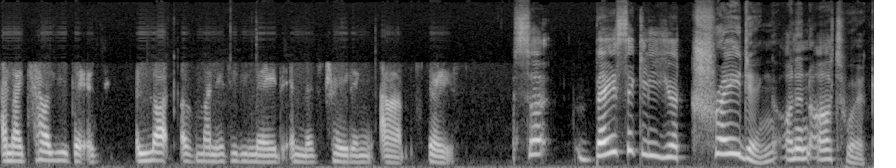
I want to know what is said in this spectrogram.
and I tell you there is a lot of money to be made in this trading um, space. So basically, you're trading on an artwork.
